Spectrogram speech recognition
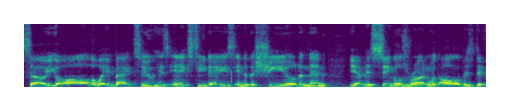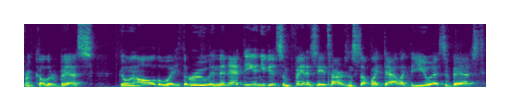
So you go all the way back to his NXT days into the Shield, and then you have his singles run with all of his different color vests going all the way through. And then at the end, you get some fantasy attires and stuff like that, like the US vest.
